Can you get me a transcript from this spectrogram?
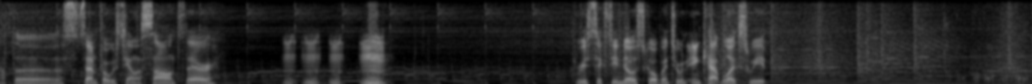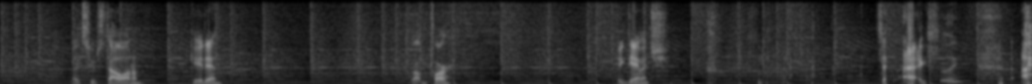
Got the Zen Focus Tea on the silence there. Mm-mm-mm-mm. 360 no scope into an in cap leg sweep. Leg sweep style on him. Get in. Drop him far. Big damage. actually, I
